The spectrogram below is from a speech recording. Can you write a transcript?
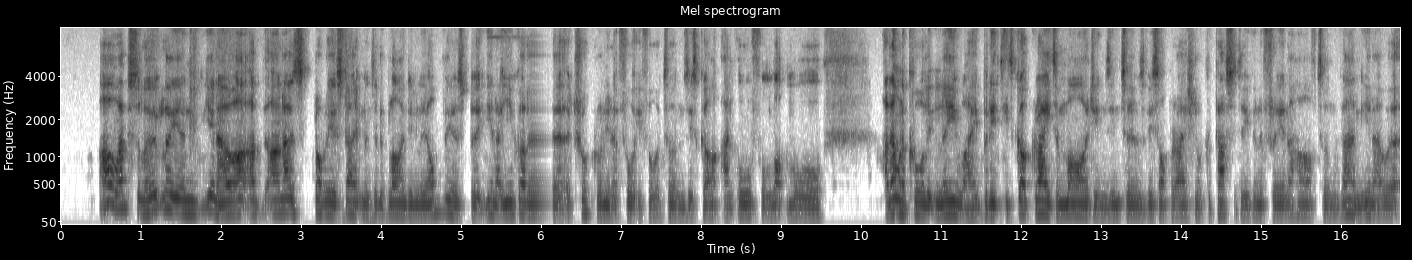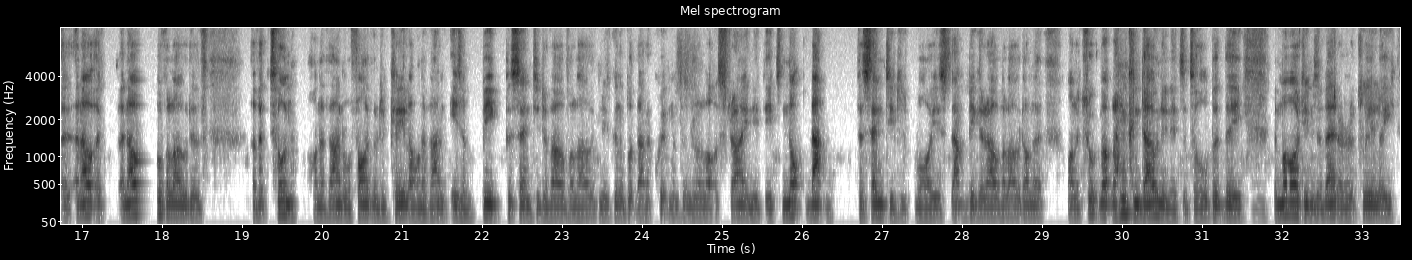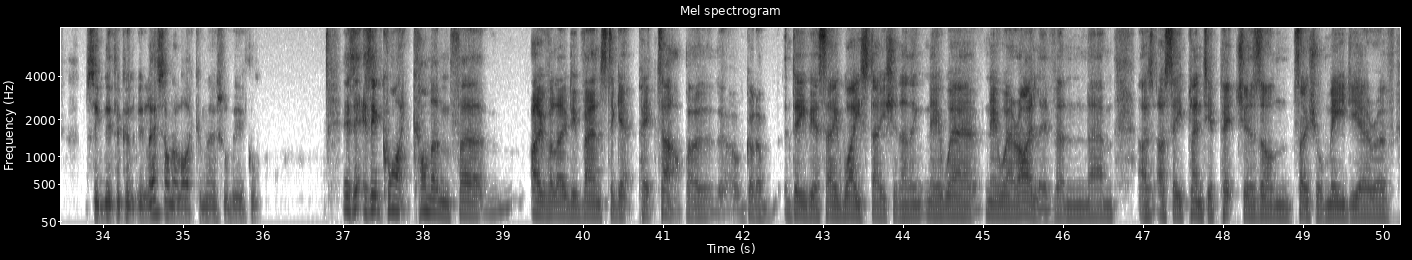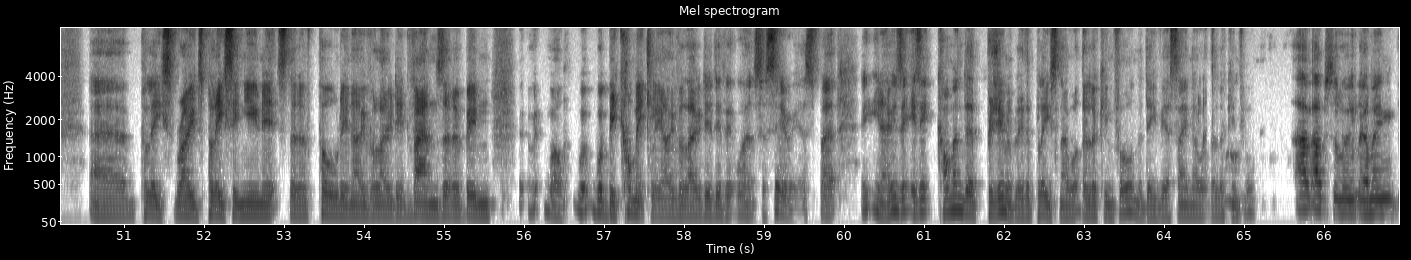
Oh, absolutely. And, you know, I, I know it's probably a statement of the blindingly obvious, but, you know, you've got a, a truck running at 44 tons. It's got an awful lot more, I don't want to call it leeway, but it, has got greater margins in terms of its operational capacity than a three and a half ton van. You know, an, an overload of, of a ton on a van or 500 kilo on a van is a big percentage of overload and he's going to put that equipment under a lot of strain. It, it's not that percentage wise that bigger overload on a on a truck. Not that I'm condoning it at all, but the mm. the margins of error are clearly significantly less on a light commercial vehicle. Is it is it quite common for overloaded vans to get picked up? I've got a DVSA weigh station, I think near where near where I live, and um, I, I see plenty of pictures on social media of uh, police roads policing units that have pulled in overloaded vans that have been well w- would be comically overloaded if it weren't so serious. But you know is it is it common to presumably the police know what they're looking for and the dvsa know what they're looking for? Absolutely. I mean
